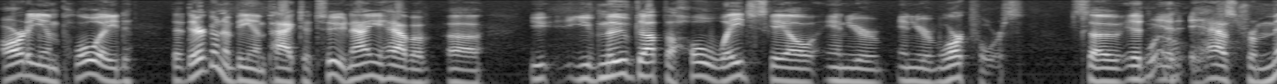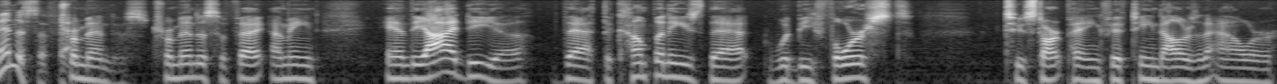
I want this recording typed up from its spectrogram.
already employed that they're going to be impacted too. Now you have a uh, you you've moved up the whole wage scale in your in your workforce, so it, Well- it, it has tremendous effect. tremendous, tremendous effect. I mean, and the idea that the companies that would be forced to start paying fifteen dollars an hour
